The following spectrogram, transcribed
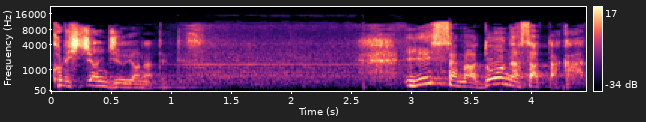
これ非常に重要な点です。イエス様はどうなさったか。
